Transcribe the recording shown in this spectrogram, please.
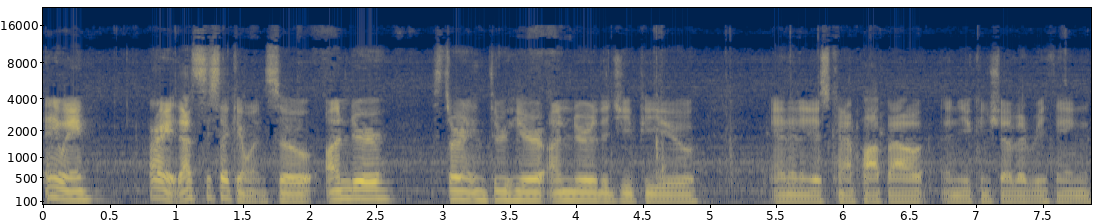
anyway, all right, that's the second one. So under, starting through here, under the GPU, and then they just kind of pop out and you can shove everything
